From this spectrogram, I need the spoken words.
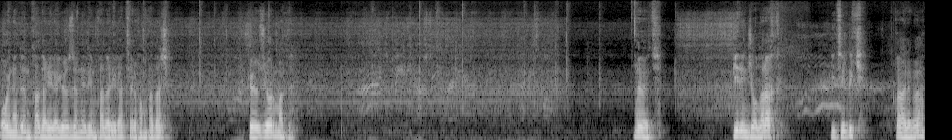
oynadığım kadarıyla, gözlemlediğim kadarıyla telefon kadar göz yormadı. Evet. Birinci olarak bitirdik galiba.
